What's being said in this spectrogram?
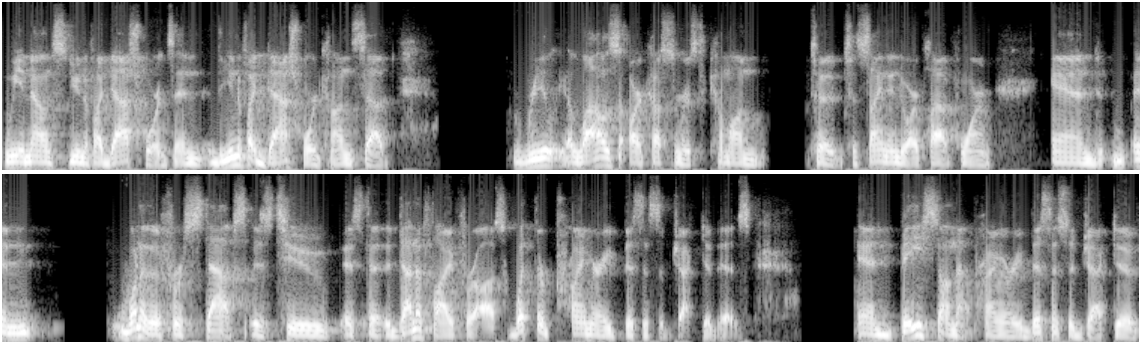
we announced unified dashboards. And the unified dashboard concept really allows our customers to come on to, to sign into our platform and and one of the first steps is to is to identify for us what their primary business objective is. And based on that primary business objective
